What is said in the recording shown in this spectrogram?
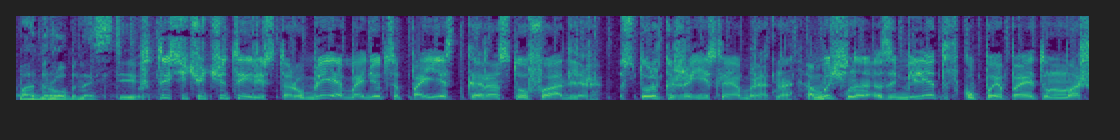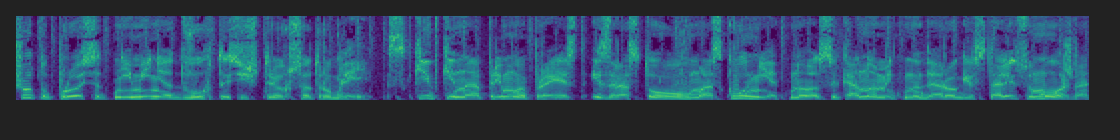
Подробности. В 1400 рублей обойдется поездка Ростов-Адлер. Столько же, если обратно. Обычно за билет в купе по этому маршруту просят не менее 2300 рублей. Скидки на прямой проезд из Ростова в Москву нет, но сэкономить на дороге в столицу можно,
